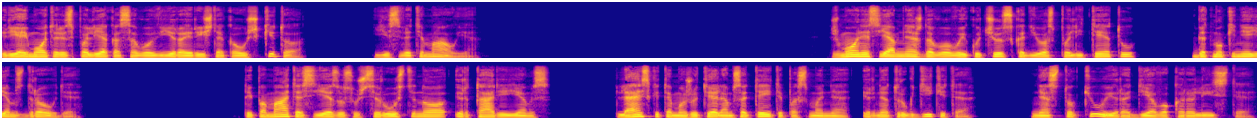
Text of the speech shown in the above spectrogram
Ir jei moteris palieka savo vyrą ir išteka už kito, jis svetimauja. Žmonės jam neždavo vaikučius, kad juos palytėtų, bet mokiniai jiems draudė. Tai pamatęs Jėzus užsirūstino ir tarė jiems, leiskite mažutėliams ateiti pas mane ir netrukdykite, nes tokių yra Dievo karalystė.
